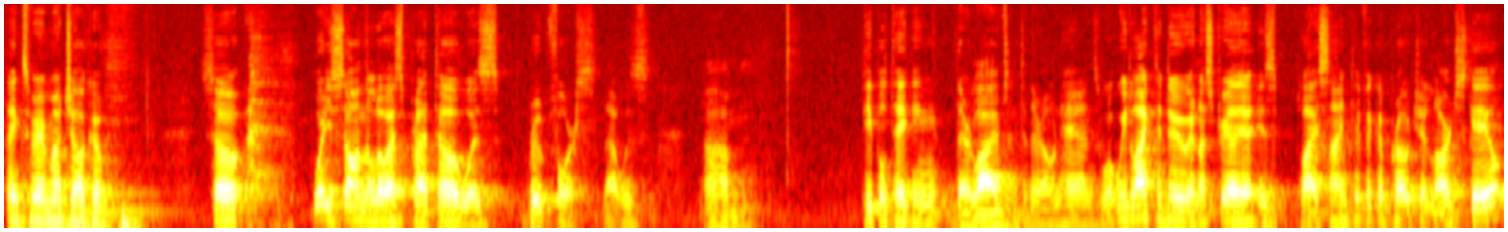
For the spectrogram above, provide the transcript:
Thanks very much, Eelco. So what you saw on the Loess Plateau was brute force. That was um, people taking their lives into their own hands. What we'd like to do in Australia is apply a scientific approach at large scale,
